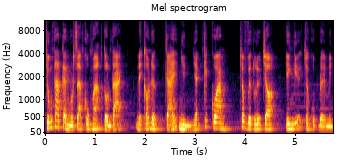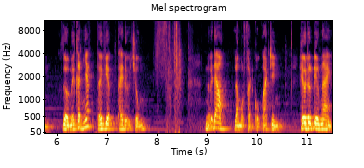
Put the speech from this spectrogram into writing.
Chúng ta cần một dạng khủng hoảng tồn tại để có được cái nhìn nhận khách quan trong việc lựa chọn ý nghĩa cho cuộc đời mình rồi mới cân nhắc tới việc thay đổi chúng. Nỗi đau là một phần của quá trình. Hiểu được điều này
